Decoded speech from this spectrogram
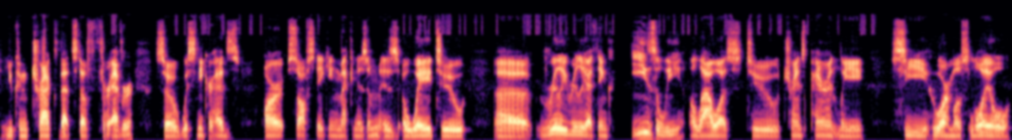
You can track that stuff forever. So with sneakerheads, our soft staking mechanism is a way to uh, really, really, I think, easily allow us to transparently see who our most loyal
